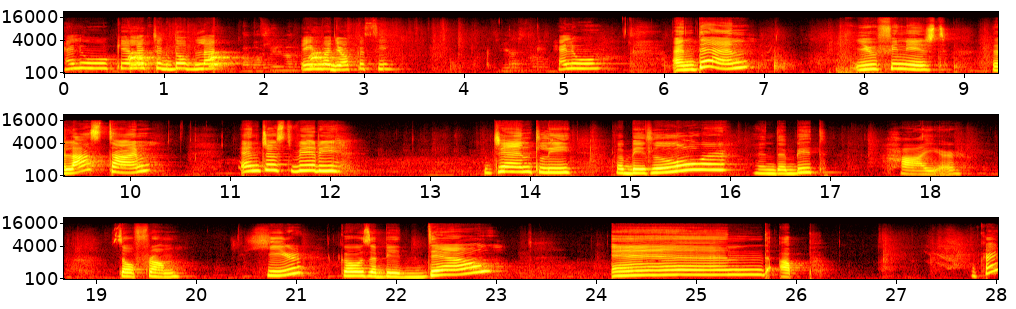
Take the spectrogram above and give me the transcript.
Hello, kérlek csak dobd le. Én vagyok, köszi. Hello. And then you finished the last time and just very gently a bit lower and a bit higher. So from here goes a bit down and up. Okay?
